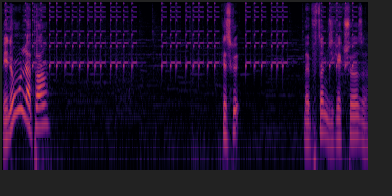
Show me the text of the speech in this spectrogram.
Mais non on l'a pas Qu'est-ce que... Bah pourtant il me dit quelque chose.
